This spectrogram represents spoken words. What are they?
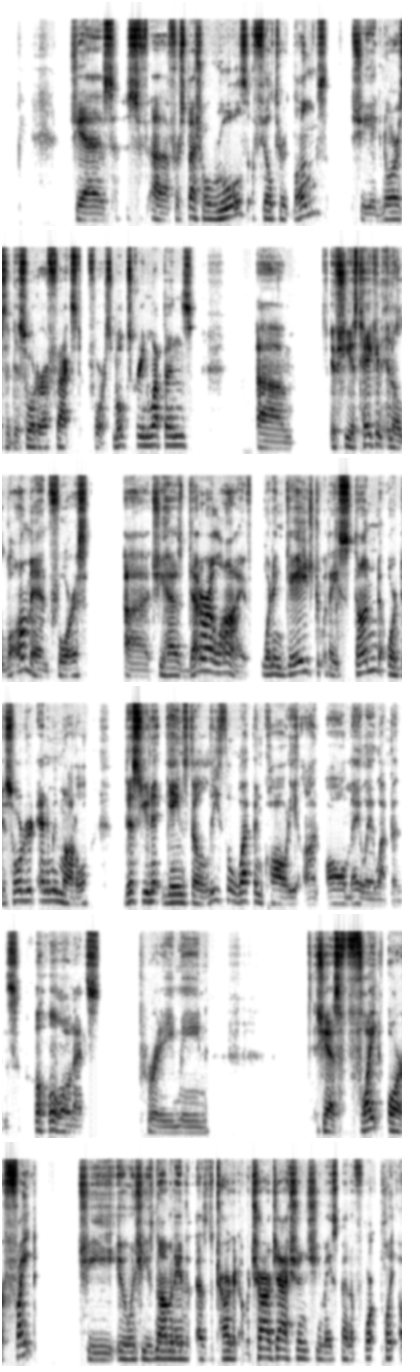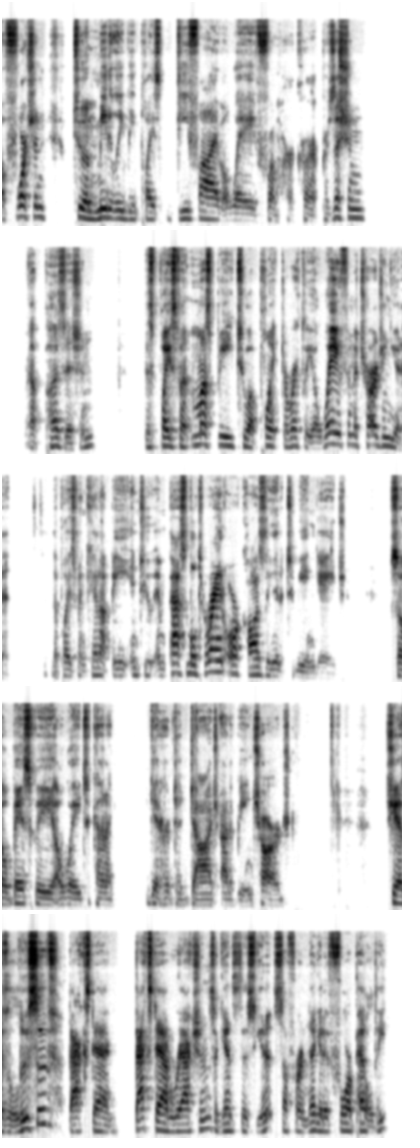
She has, uh, for special rules, filtered lungs. She ignores the disorder effects for smokescreen weapons. Um, if she is taken in a lawman force, uh, she has dead or alive. When engaged with a stunned or disordered enemy model, this unit gains the lethal weapon quality on all melee weapons. Oh, that's pretty mean. She has flight or fight. She, when she's nominated as the target of a charge action, she may spend a point of fortune to immediately be placed D5 away from her current position. Uh, position. This placement must be to a point directly away from the charging unit. The placement cannot be into impassable terrain or cause the unit to be engaged. So basically, a way to kind of get her to dodge out of being charged. She has elusive, backstab, backstab reactions against this unit, suffer a negative four penalty.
